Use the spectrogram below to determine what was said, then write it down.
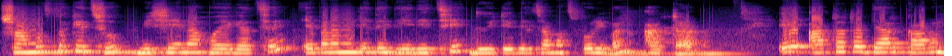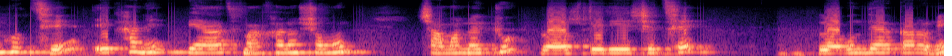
সমস্ত কিছু মিশিয়ে না হয়ে গেছে। এবার আমি এতে দিয়ে দিচ্ছি দুই টেবিল চামচ পরিমাণ আটা। এই আটাটা দেওয়ার কারণ হচ্ছে এখানে পেঁয়াজ মাখানোর সময় সামান্য একটু রস বেরিয়ে এসেছে, লবণ দেওয়ার কারণে।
